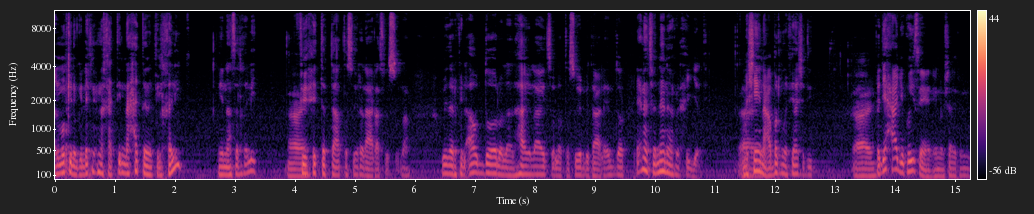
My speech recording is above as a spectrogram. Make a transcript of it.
أنا ممكن أقول لك نحن خدتنا حتى في الخليج لناس الخليج آه. في حتة بتاع تصوير الأعراس في السودان وإذا في ال outdoor ولا ال highlights ولا التصوير بتاع ال indoor نحن تفننا في الحتة دي آه. مشينا عبرنا فيها شديد آه. فدي حاجة كويسة يعني إنه شايف إنه.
